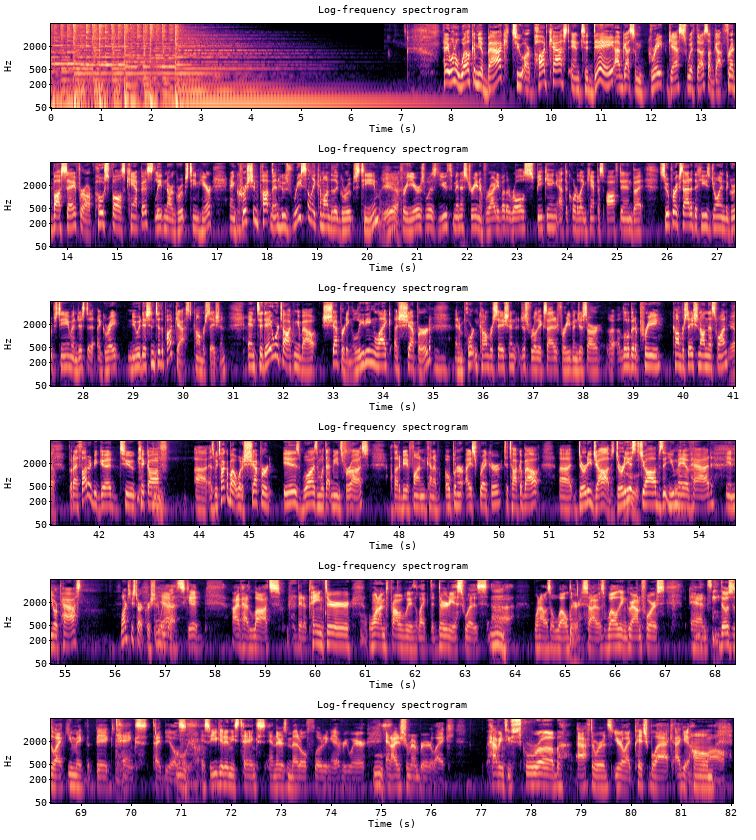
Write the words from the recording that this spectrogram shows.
To welcome you back to our podcast. And today I've got some great guests with us. I've got Fred Bosse for our Post Falls campus, leading our groups team here, and Christian Putman, who's recently come onto the groups team. Yeah. For years was youth ministry and a variety of other roles, speaking at the Coeur d'Alene campus often, but super excited that he's joined the groups team and just a, a great new addition to the podcast conversation. And today we're talking about shepherding, leading like a shepherd, mm-hmm. an important conversation. Just really excited for even just our a little bit of pre conversation on this one. Yeah. But I thought it'd be good to kick off uh, as we talk about what a shepherd is, was, and what that means for us. I thought it'd be a fun kind of opener icebreaker to talk about uh, dirty jobs, dirtiest Ooh. jobs that you may have had in your past. Why don't you start, Christian? What Yeah, it's good. I've had lots. I've been a painter. One I'm probably like the dirtiest was Mm. uh, when I was a welder. So I was welding ground force. And those are like you make the big tanks type deals. Oh, yeah. And so you get in these tanks and there's metal floating everywhere. And I just remember like having to scrub afterwards. You're like pitch black. I get home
